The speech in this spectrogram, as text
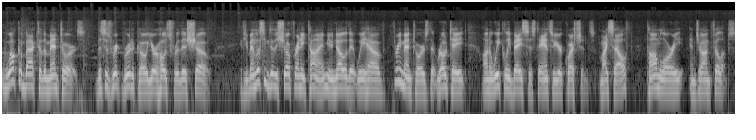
Welcome back to the Mentors. This is Ric Brutocao, your host for this show. If you've been listening to the show for any time, you know that we have three mentors that rotate on a weekly basis to answer your questions myself, Tom Loarie, and John Phillips.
